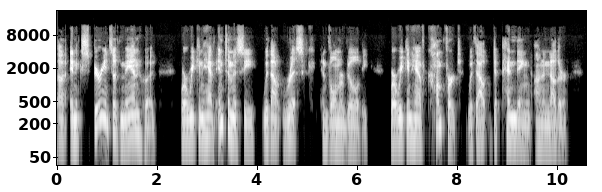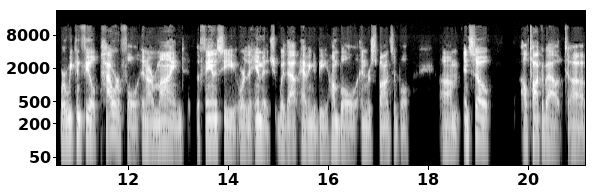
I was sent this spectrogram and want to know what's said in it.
uh, an experience of manhood where we can have intimacy without risk and vulnerability, where we can have comfort without depending on another, where we can feel powerful in our mind, the fantasy or the image, without having to be humble and responsible. Um, and so I'll talk about uh,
